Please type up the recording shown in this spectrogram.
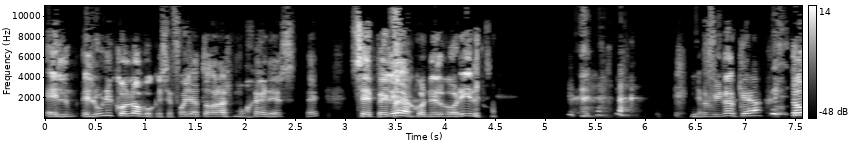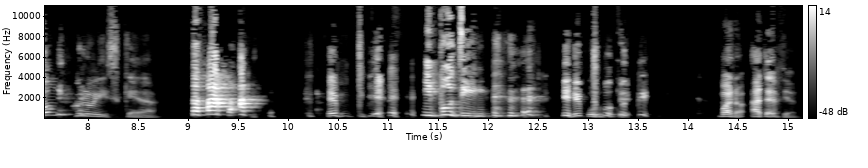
el, el único lobo que se folla a todas las mujeres, ¿eh? se pelea con el gorila. Y al final queda Tom Cruise, queda en pie. Y Putin. Y Putin. Bueno, atención.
